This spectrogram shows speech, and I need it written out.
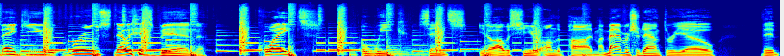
Thank you, Bruce. Now, it has been quite a week since, you know, I was here on the pod. My Mavericks are down 3 0. The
